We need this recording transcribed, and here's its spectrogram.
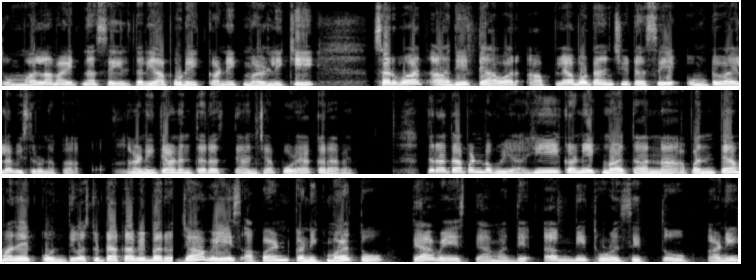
तुम्हाला माहीत नसेल तर यापुढे कणिक मळली की सर्वात आधी त्यावर आपल्या बोटांची टसे उमटवायला विसरू नका आणि त्यानंतरच त्यांच्या पोळ्या कराव्यात. तर आता आपण बघूया ही कणिक मळताना आपण त्यामध्ये कोणती वस्तू टाकावी बरं? ज्या वेळेस आपण कणिक मळतो त्यावेळेस त्यामध्ये अगदी थोडेसे तूप आणि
